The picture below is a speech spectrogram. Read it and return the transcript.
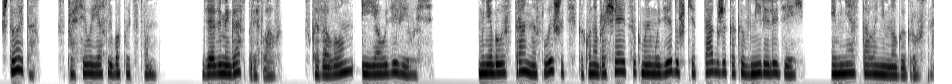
«Что это?» — спросила я с любопытством. «Дядя Мегас прислал», — сказал он, и я удивилась. Мне было странно слышать, как он обращается к моему дедушке так же, как и в мире людей, и мне стало немного грустно.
